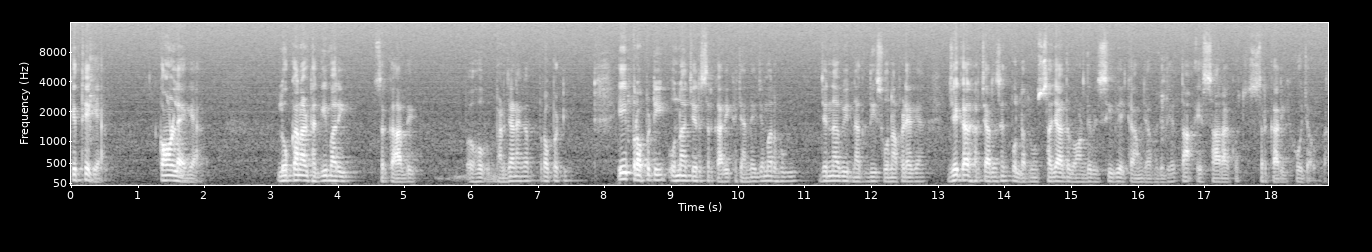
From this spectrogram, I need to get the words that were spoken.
ਕਿੱਥੇ ਗਿਆ? ਕੌਣ ਲੈ ਗਿਆ? ਲੋਕਾਂ ਨਾਲ ਠੱਗੀ ਮਾਰੀ ਸਰਕਾਰ ਦੇ। ਉਹ ਬਣ ਜਾਣਾਗਾ ਪ੍ਰਾਪਰਟੀ ਇਹ ਪ੍ਰਾਪਰਟੀ ਉਹਨਾਂ ਚਿਰ ਸਰਕਾਰੀ ਖਜ਼ਾਨੇ ਜਮ੍ਹਾਂ ਰਹੂਗੀ, ਜਿੰਨਾ ਵੀ ਨਕਦੀ ਸੋਨਾ ਫੜਿਆ ਗਿਆ। ਜੇਕਰ ਹਰਚਰਨ ਸਿੰਘ ਭੁੱਲਰ ਨੂੰ ਸਜ਼ਾ ਦਿਵਾਉਣ ਦੇ ਵਿੱਚ ਸੀਬੀਆਈ ਕਾਮਯਾਬ ਹੋ ਜਾਂਦੀ ਹੈ, ਤਾਂ ਇਹ ਸਾਰਾ ਕੁਝ ਸਰਕਾਰੀ ਹੋ ਜਾਊਗਾ।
